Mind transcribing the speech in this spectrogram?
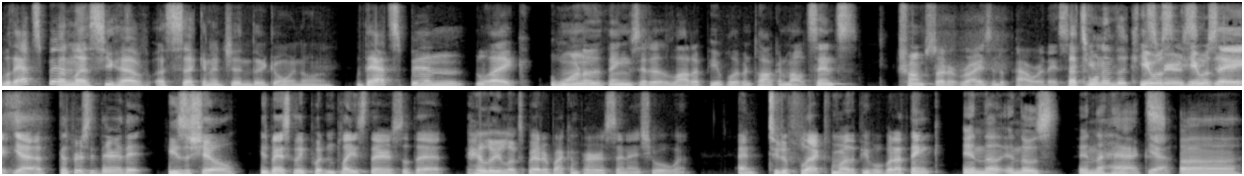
Well, that's been unless you have a second agenda going on. that's been like one of the things that a lot of people have been talking about since Trump started rising to power. They said That's one of the he was conspiracy he was theories. a yeah conspiracy theory that he's a shill. He's basically put in place there so that Hillary looks better by comparison and she will win, and to deflect from other people. But I think in the in those in the hacks Yeah. uh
